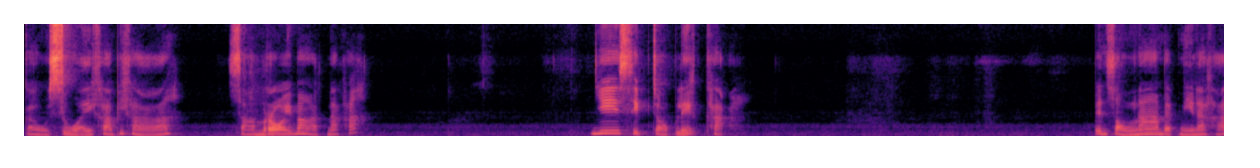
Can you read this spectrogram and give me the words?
เก่าสวยค่ะพี่ขา 300 บาทนะคะ 20 จอบเล็กค่ะ เป็นสองหน้าแบบนี้นะคะ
